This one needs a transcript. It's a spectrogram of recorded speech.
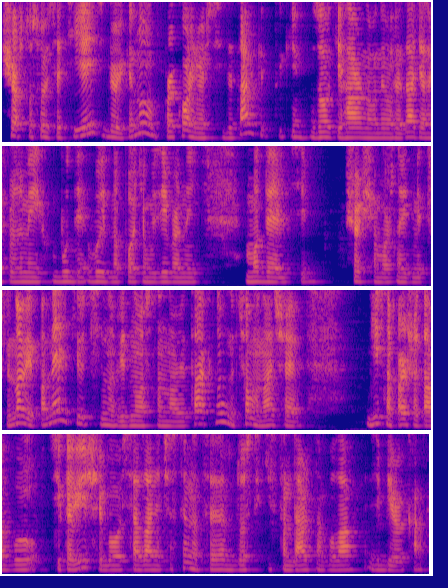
Що ж стосується цієї збірки, ну, прикольні ось ці детальки такі, золоті гарно вони виглядають, я так розумію, їх буде видно потім у зібраній модельці. Що ще можна відмітити? Нові панельки, оці, ну, відносно нові, так. Ну, на цьому, наче, дійсно, перший етап був цікавіший, бо вся задня частина це досить таки стандартна була збірка.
